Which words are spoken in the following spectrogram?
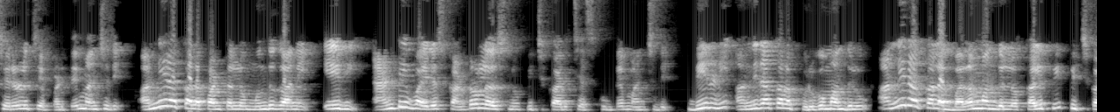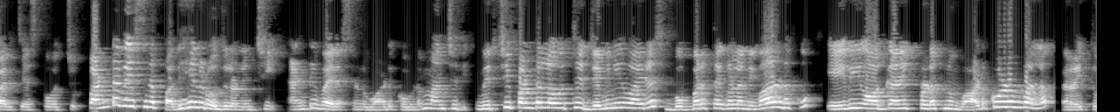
చర్యలు చేపడితే మంచిది. అన్ని రకాల పంటల్లో ముందుగానే ఏవి యాంటీ వైరస్ కంట్రోలర్స్ను పిచికారి చేసుకుంటే మంచిది. దీనిని అన్ని రకాల పురుగు మందులు అన్ని రకాల బలం మందుల్లో కలిపి పిచికారి చేసుకోవచ్చు. పంట వేసిన పదిహేను రోజుల నుంచి యాంటీ వైరస్లను వాడుకోవడం మంచిది. మిర్చి పంటలో వచ్చే జెమినీ వైరస్ బొబ్బర తెగుళ్ళ నివారణకు ఏవి ఆర్గానిక్ ప్రొడక్ట్ను వాడుకోవడం వల్ల రైతు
